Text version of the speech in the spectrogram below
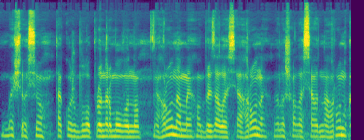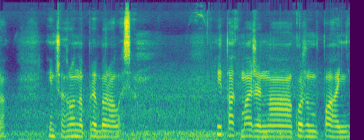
Бачите, ось також було пронормовано гронами, обрізалася грона, залишалася одна гронка, інша грона прибиралася. І так майже на кожному пагані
